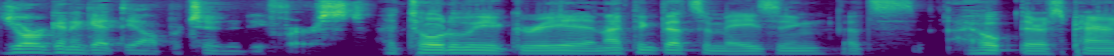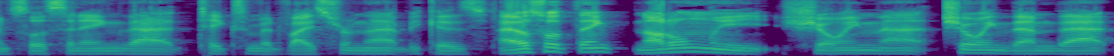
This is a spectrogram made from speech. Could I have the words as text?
you're going to get the opportunity first. I totally agree. And I think that's amazing. That's, I hope there's parents listening that take some advice from that because I also think not only showing that, showing them that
